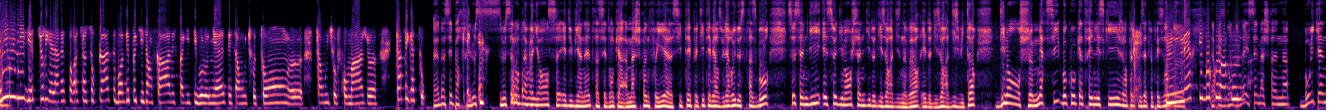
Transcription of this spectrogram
oui, oui, bien sûr, il y a la restauration sur place. Bon, des petits encas, des spaghettis bolognaises, des sandwichs au thon, euh, sandwich au fromage, café gâteau. Eh ben c'est parfait. Le, le salon de la voyance et du bien-être, c'est donc à, à Macheron, foyer cité Petite Hébergeville, rue de Strasbourg, ce samedi et ce dimanche, samedi de 10h à 19h et de 10h à 18h dimanche. Merci beaucoup Catherine Leski. Je rappelle que vous êtes le président de, Merci la beaucoup à présidente de vous. l'ASL Macheron. Bon week-end.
